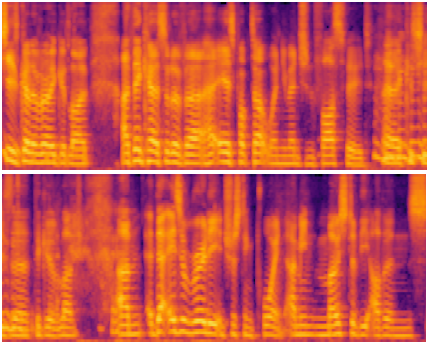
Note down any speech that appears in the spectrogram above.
she's got a very good life. I think her sort of uh, her ears popped up when you mentioned fast food because she's uh, thinking of lunch. Um, that is a really interesting point. I mean, most of the ovens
